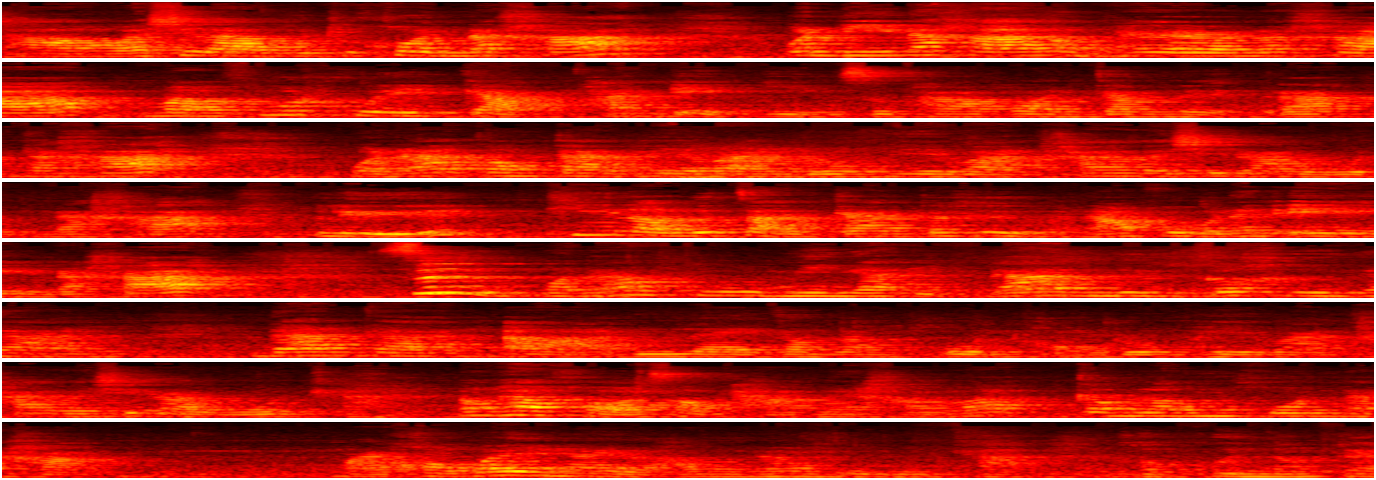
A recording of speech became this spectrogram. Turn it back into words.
ชาววชิราวุธทุกคนนะคะ วันนี้นะคะหนุ่มแพรวนะคะ มาพูดคุยกับพันเอกหญิงสุภาพรกำเนิดรักนะคะ หัวหน้ากองการพยาบาลโรงพยาบาลค่ายวชิราวุธนะคะ หรือที่เรารู้จักกันก็คือหัวหน้าภูนั่นเองนะคะ ซึ่งหัวหน้าภูมีงานอีกด้านหนึ่งก็คืองานด้านการอ่าดูแลกำลังพลของโรงพยาบาลค่ายวชิราวุธค่ะน้องแพรวขอสอบถามหน่อยค่ะว่ากำลังพลนะคะหมายความว่ายังไงเหรอคะหัวหน้าภูค่ะ ขอบคุณน้องแปล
